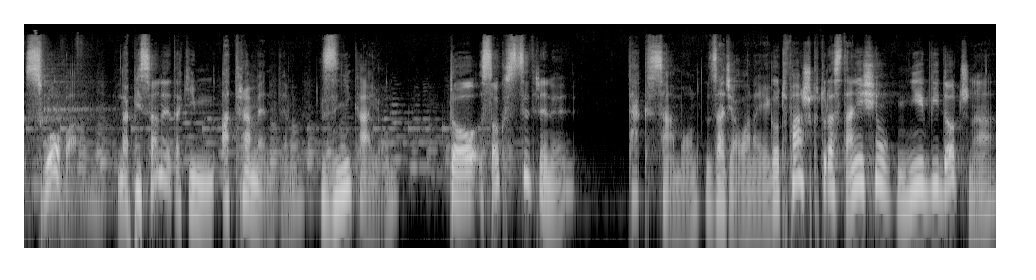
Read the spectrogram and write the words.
słowa napisane takim atramentem znikają, to sok z cytryny tak samo zadziała na jego twarz, która stanie się niewidoczna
